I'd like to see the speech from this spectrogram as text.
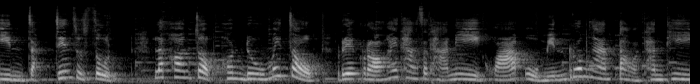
อินจับจิ้นสุดๆ ละครจบคนดูไม่จบ เรียกร้องให้ทางสถานีคว้าอู่มิ้นร่วมงานต่อทันที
